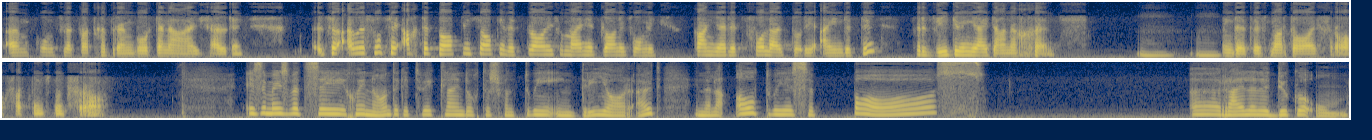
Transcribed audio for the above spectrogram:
ehm um, konflik wat gebring word in 'n huishouding. So ouers wil sê ag dit maak nie saak nie, dit plan nie vir my nie, dit plan nie vir hom nie. Kan jy dit volhou tot die einde toe? Vir wie doen jy dan 'n guns? Mm. Mm. En dit is maar daai vraag wat mens moet vra. Is 'n mens wat sê goeienaand, ek het twee kleindogters van 2 en 3 jaar oud en hulle albei se paas uh ruil hulle doeke om.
